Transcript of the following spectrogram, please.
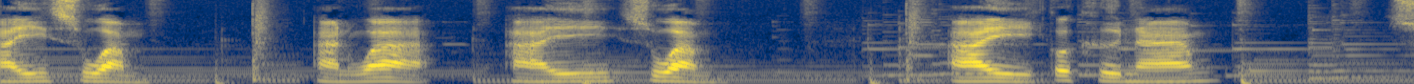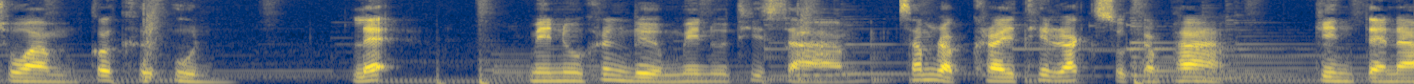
ไอซวม อ่านว่าไอซวม ไอก็คือน้ำซวมก็คืออุ่น และเมนูเครื่องดื่มเมนูที่ 3สำหรับใครที่รักสุขภาพ กินแต่น้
